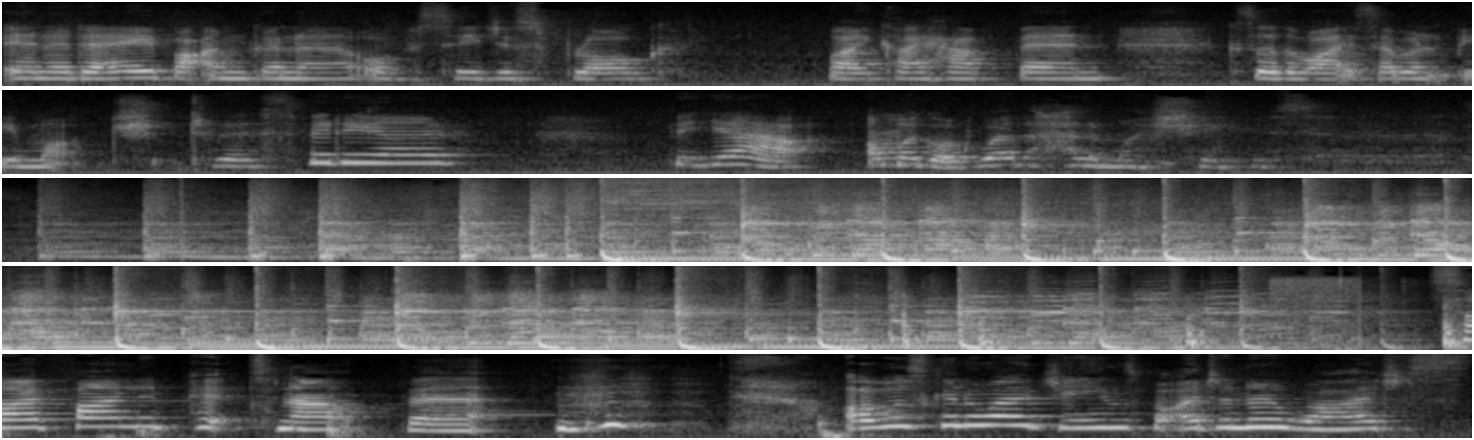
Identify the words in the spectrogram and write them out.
in a day, but I'm gonna obviously just vlog like I have been because otherwise there wouldn't be much to this video. But yeah, oh my god, where the hell are my shoes? So I finally picked an outfit. I was gonna wear jeans, but I don't know why. I just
